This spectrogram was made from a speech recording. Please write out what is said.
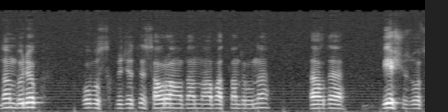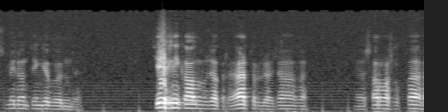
Бұдан бөлек облыстық бюджеттен сауран абаттандыруына тағы да 530 миллион теңге бөлінді. Техника алынып жатыр. Әртүрлі жаңағы э, шаруашылыққа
